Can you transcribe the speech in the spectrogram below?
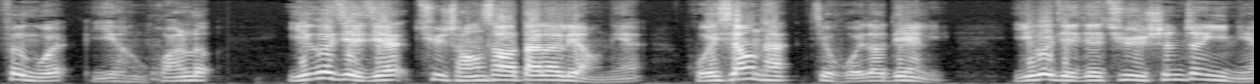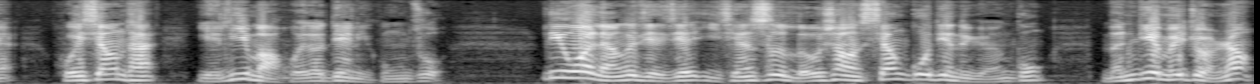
氛围也很欢乐。一个姐姐去长沙待了两年，回湘潭就回到店里；一个姐姐去深圳一年，回湘潭也立马回到店里工作。另外两个姐姐以前是楼上香锅店的员工，门店没转让，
